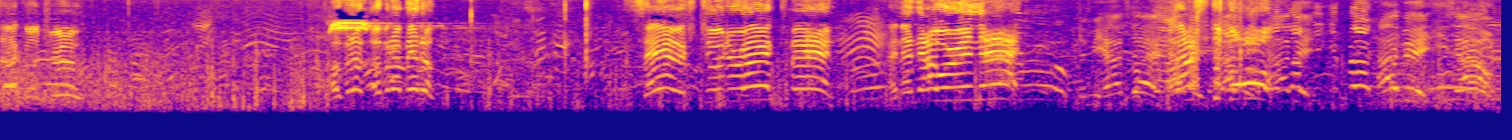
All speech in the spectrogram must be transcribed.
Tackle Drew. Open up, open up, middle. Sam, it's too direct, man. And then now we're in that. Let me have that. Pass the ball. Have it. Get back. Have it, he's out.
